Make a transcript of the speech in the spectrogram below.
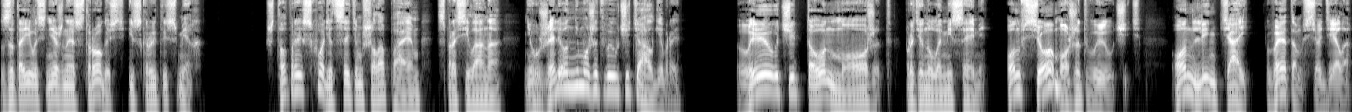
затаилась нежная строгость и скрытый смех. «Что происходит с этим шалопаем?» — спросила она. «Неужели он не может выучить алгебры?» «Выучить-то он может», — протянула мисс Эми. «Он все может выучить. Он лентяй, в этом все дело.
